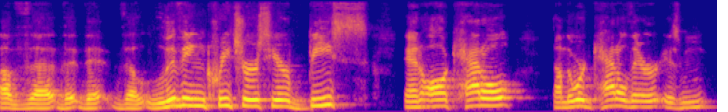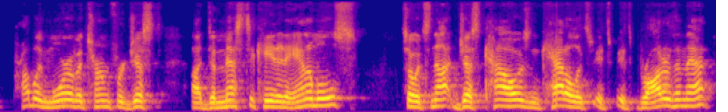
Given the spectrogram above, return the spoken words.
of the, the, the, the living creatures here, beasts and all cattle. Um, the word cattle there is probably more of a term for just uh, domesticated animals. So it's not just cows and cattle, it's, it's, it's broader than that.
